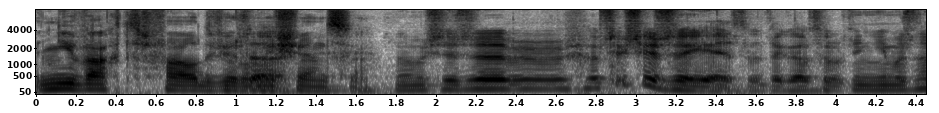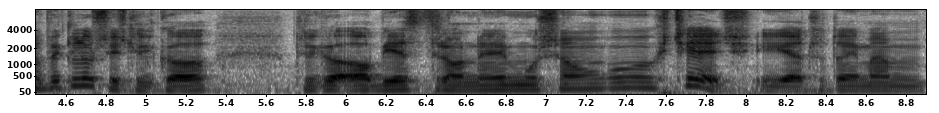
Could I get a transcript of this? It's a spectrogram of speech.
niwach trwa od wielu Tak. miesięcy. No myślę, że e, oczywiście, że jest. Do tego absolutnie nie można wykluczyć, tylko, tylko obie strony muszą chcieć. I ja tutaj mam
